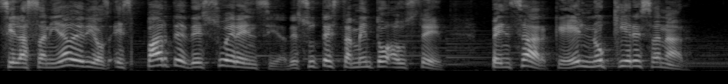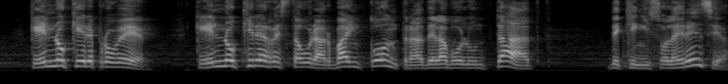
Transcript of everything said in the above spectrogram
si la sanidad de Dios es parte de su herencia, de su testamento a usted, pensar que Él no quiere sanar, que Él no quiere proveer, que Él no quiere restaurar, va en contra de la voluntad de quien hizo la herencia.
